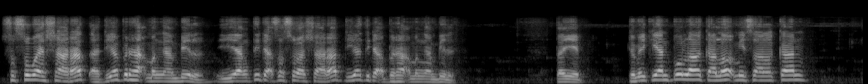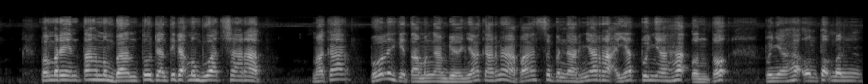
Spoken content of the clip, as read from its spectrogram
sesuai syarat ah, dia berhak mengambil. Yang tidak sesuai syarat dia tidak berhak mengambil. Taib. Demikian pula kalau misalkan pemerintah membantu dan tidak membuat syarat maka boleh kita mengambilnya karena apa? Sebenarnya rakyat punya hak untuk punya hak untuk men,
